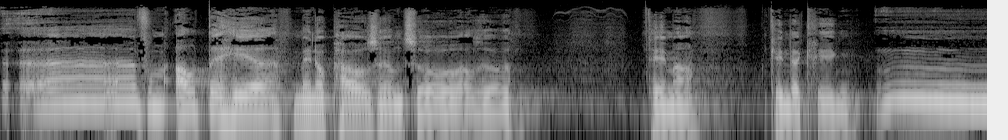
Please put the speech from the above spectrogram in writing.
Äh, vom Alter her, Menopause und so, also Thema Kinder kriegen. Mm.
